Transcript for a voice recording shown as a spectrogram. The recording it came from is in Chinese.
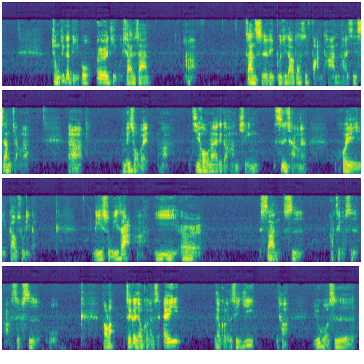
从这个底部二九三三啊，暂时你不知道它是反弹还是上涨了，啊，没所谓啊。之后呢，这个行情市场呢会告诉你的。你数一下啊，一二三四。啊，这个是啊，是四五，好了，这个有可能是 A，有可能是一，哈，如果是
